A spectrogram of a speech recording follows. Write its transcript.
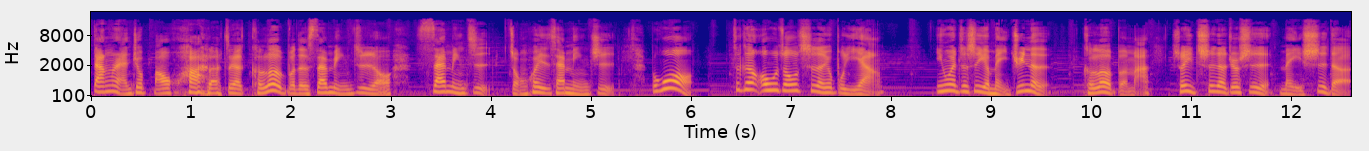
当然就包括了这个 club 的三明治哦，三明治总会三明治。不过这跟欧洲吃的又不一样，因为这是一个美军的 club 嘛，所以吃的就是美式的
